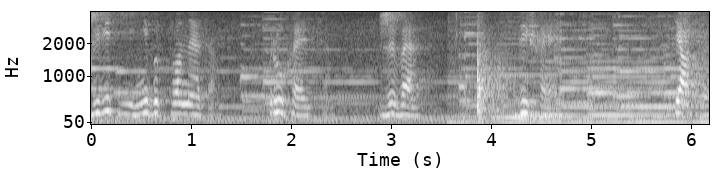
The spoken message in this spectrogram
Живіт її, ніби планета, рухається, живе, дихає. Дякую.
